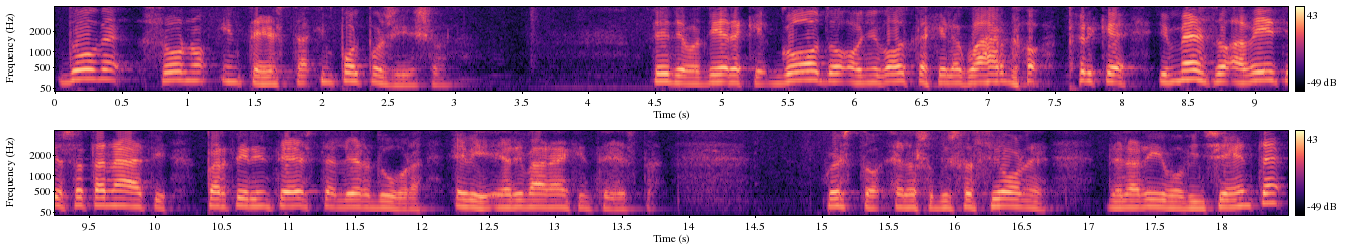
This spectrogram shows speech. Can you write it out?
dove sono in testa, in pole position. Io devo dire che godo ogni volta che la guardo perché in mezzo a 20 assatanati partire in testa l'era dura e, via, e arrivare anche in testa. Questa è la soddisfazione dell'arrivo vincente.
